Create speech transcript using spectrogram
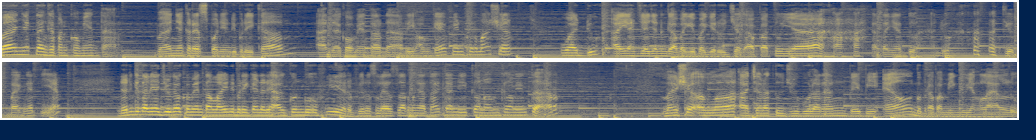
Banyak tanggapan komentar. Banyak respon yang diberikan. Ada komentar dari Om Kevin Firmasya Waduh, ayah jajan nggak bagi-bagi rujak apa tuh ya Haha katanya tuh, aduh cute banget ya dan kita lihat juga komentar lain diberikan dari akun Bu Fir. Virus Leslar mengatakan di kolom komentar, Masya Allah, acara 7 bulanan BBL beberapa minggu yang lalu.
